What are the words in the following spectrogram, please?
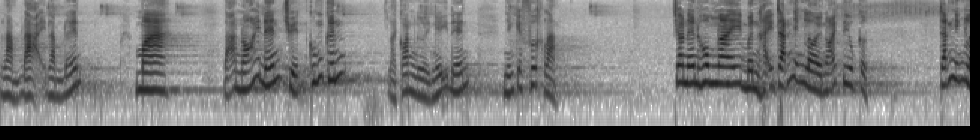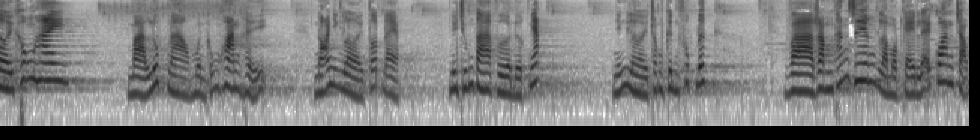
làm đại làm đến mà đã nói đến chuyện cúng kính là con người nghĩ đến những cái phước lành. Cho nên hôm nay mình hãy tránh những lời nói tiêu cực, tránh những lời không hay mà lúc nào mình cũng hoan hỷ, nói những lời tốt đẹp như chúng ta vừa được nhắc, những lời trong kinh phúc đức. Và rằm tháng riêng là một ngày lễ quan trọng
